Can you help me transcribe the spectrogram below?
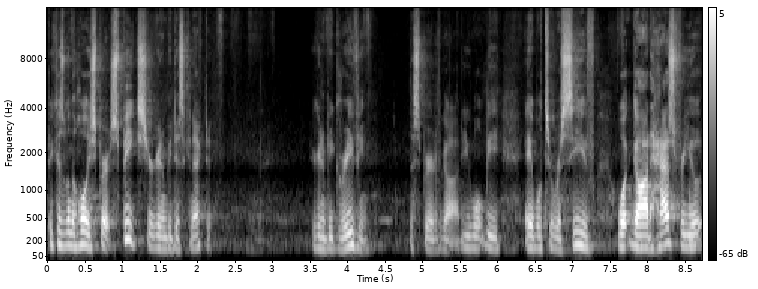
Because when the Holy Spirit speaks, you're going to be disconnected. You're going to be grieving the Spirit of God. You won't be able to receive what God has for you.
